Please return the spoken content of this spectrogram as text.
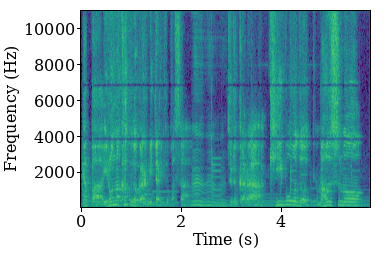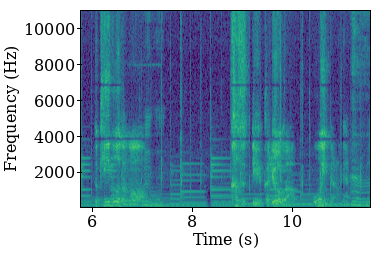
やっぱいろんな角度から見たりとかさうん、うんうんするから、キーボードっていうかマウスのとキーボードのん数っていうか量が多いんだろうね。うんう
